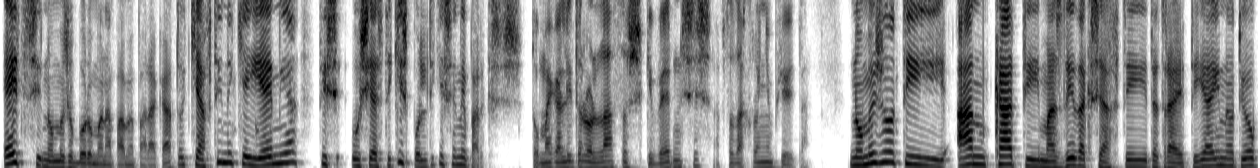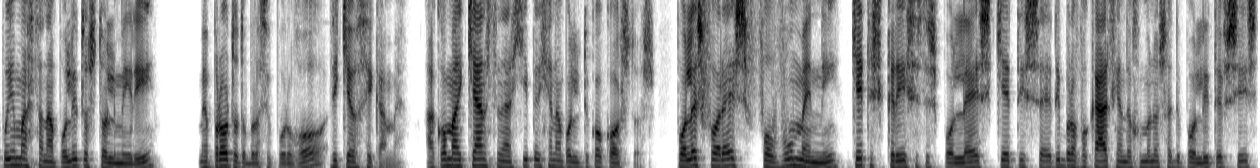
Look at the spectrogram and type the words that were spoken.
Έτσι νομίζω μπορούμε να πάμε παρακάτω και αυτή είναι και η έννοια της ουσιαστικής πολιτικής συνύπαρξης. Το μεγαλύτερο λάθος της κυβέρνησης αυτά τα χρόνια ποιο ήταν; Νομίζω ότι αν κάτι μας δίδαξε αυτή η τετραετία είναι ότι όπου ήμασταν απολύτως τολμηροί, με πρώτο τον Πρωθυπουργό, δικαιωθήκαμε. Ακόμα και αν στην αρχή υπήρχε ένα πολιτικό κόστος. Πολλές φορές φοβούμενοι και τις κρίσεις τις πολλές και τις, ε, την προβοκάτσια ενδεχομένως αντιπολίτευσης.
